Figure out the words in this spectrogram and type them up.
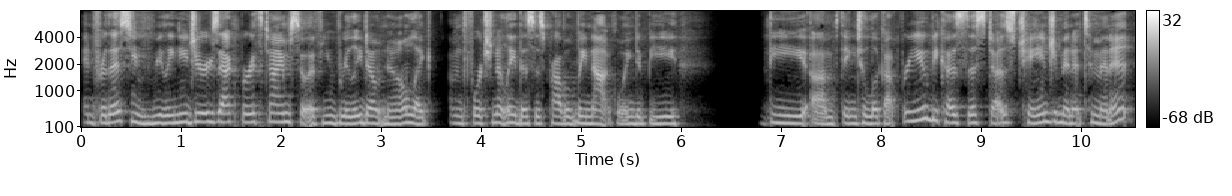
And for this, you really need your exact birth time. So if you really don't know, like, unfortunately, this is probably not going to be the um, thing to look up for you because this does change minute to minute.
